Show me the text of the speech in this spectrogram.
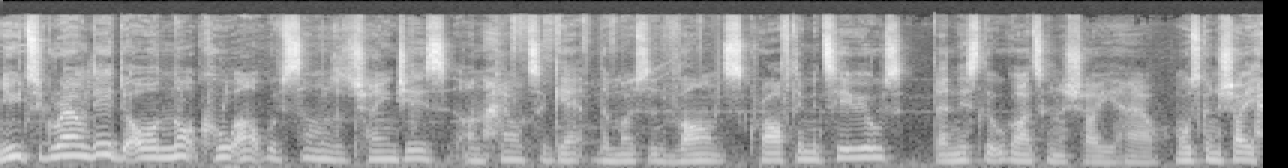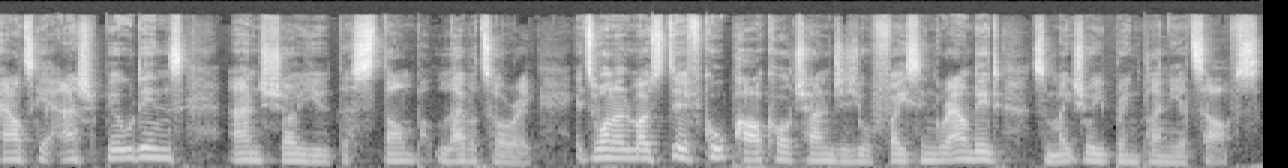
New to Grounded or not caught up with some of the changes on how to get the most advanced crafting materials, then this little guide's going to show you how. I'm also going to show you how to get ash buildings and show you the Stump Laboratory. It's one of the most difficult parkour challenges you'll face in Grounded, so make sure you bring plenty of tufts.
